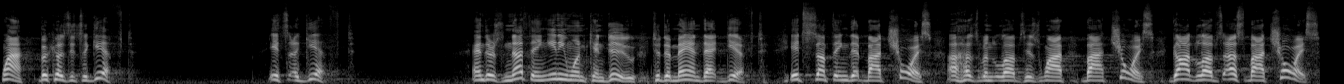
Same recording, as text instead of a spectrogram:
Why? Because it's a gift. It's a gift. And there's nothing anyone can do to demand that gift. It's something that by choice, a husband loves his wife by choice. God loves us by choice.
